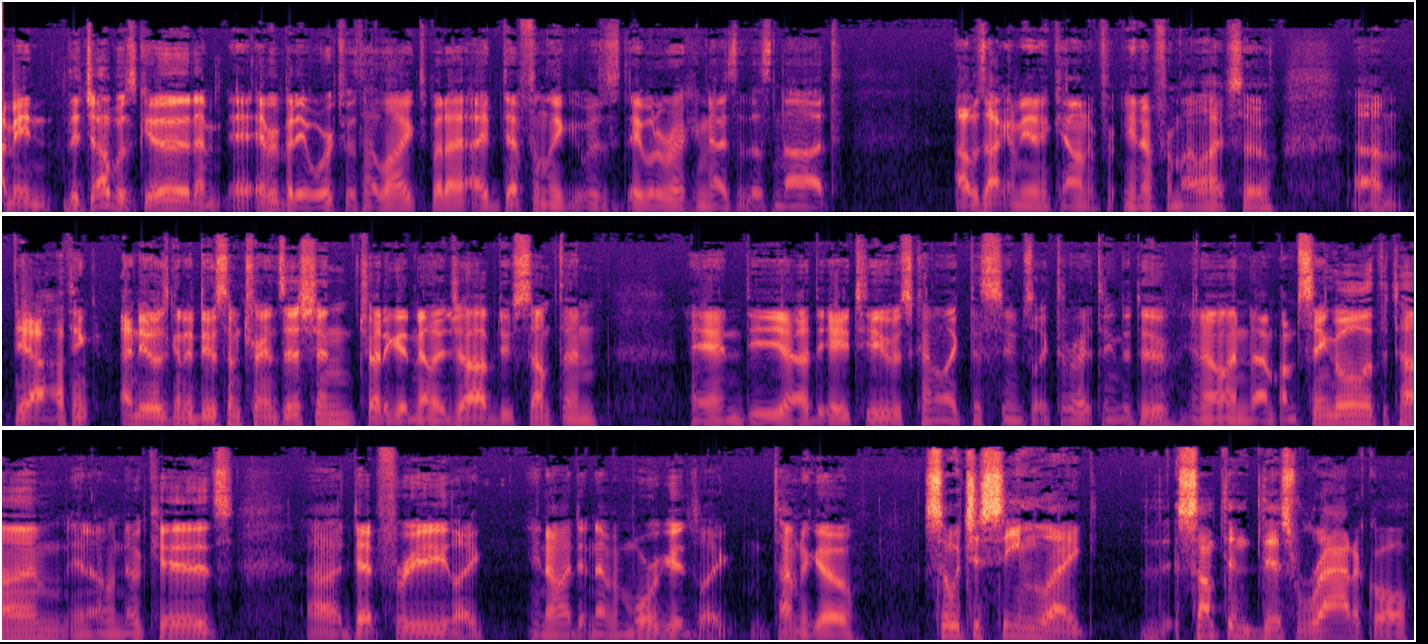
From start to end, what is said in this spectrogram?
I mean, the job was good. I'm, everybody I worked with, I liked, but I, I definitely was able to recognize that that's not. I was not going to be an accountant, for, you know, for my life. So, um, yeah, I think I knew I was going to do some transition, try to get another job, do something. And the uh, the AT was kind of like this seems like the right thing to do, you know. And I'm, I'm single at the time, you know, no kids, uh, debt free. Like, you know, I didn't have a mortgage. Like, time to go. So it just seemed like th- something this radical,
